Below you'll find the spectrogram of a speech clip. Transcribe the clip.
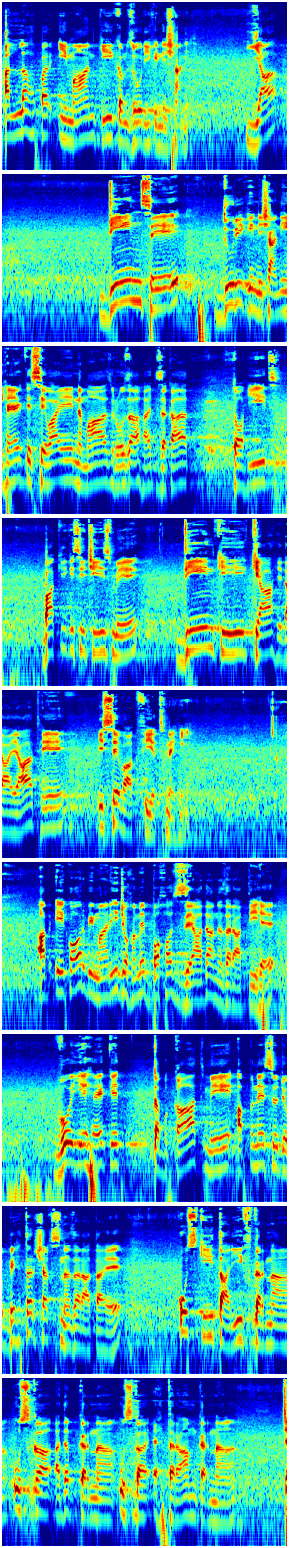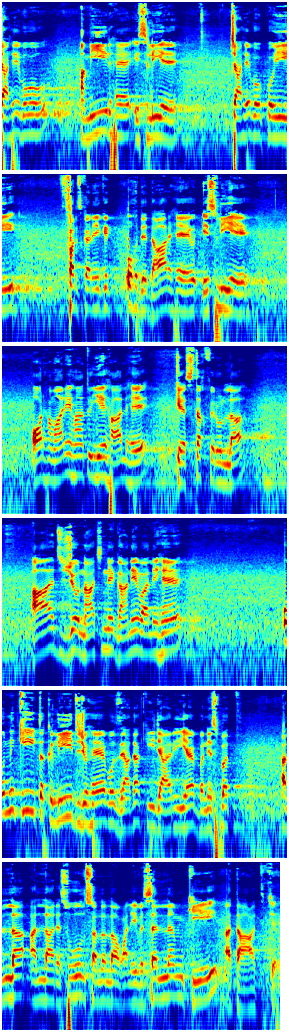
اللہ پر ایمان کی کمزوری کی نشانی یا دین سے دوری کی نشانی ہے کہ سوائے نماز، روزہ، حج، زکوٰۃ، توحید، باقی کسی چیز میں دین کی کیا ہدایات ہیں، اس سے واقفیت نہیں۔ اب ایک اور بیماری جو ہمیں بہت زیادہ نظر آتی ہے، وہ یہ ہے کہ طبقات میں اپنے سے جو بہتر شخص نظر آتا ہے، اس کی تعریف کرنا، اس کا ادب کرنا، اس کا احترام کرنا، چاہے وہ امیر ہے اس لیے، چاہے وہ کوئی فرض کریں کہ عہدے دار ہے اس لیے اور ہمارے ہاں تو یہ حال ہے کہ استغفر اللہ آج جو ناچنے گانے والے ہیں، ان کی تقلید جو ہے وہ زیادہ کی جا رہی ہے بنسبت اللہ اللہ رسول صلی اللہ علیہ وسلم کی اطاعت کے۔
